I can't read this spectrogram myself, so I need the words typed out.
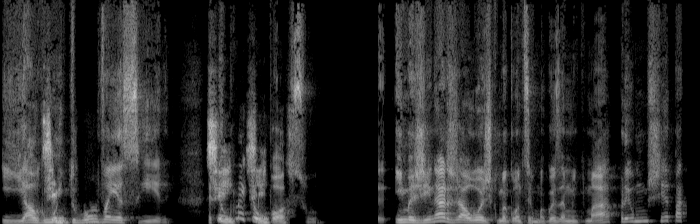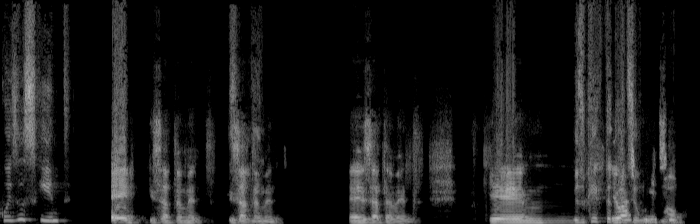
e algo sim. muito bom vem a seguir. Então, sim, como é que sim. eu posso eh, imaginar já hoje que me aconteceu uma coisa muito má para eu mexer para a coisa seguinte? É, exatamente, exatamente. É exatamente. Porque, é, Mas o que é que te aconteceu muito mal?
